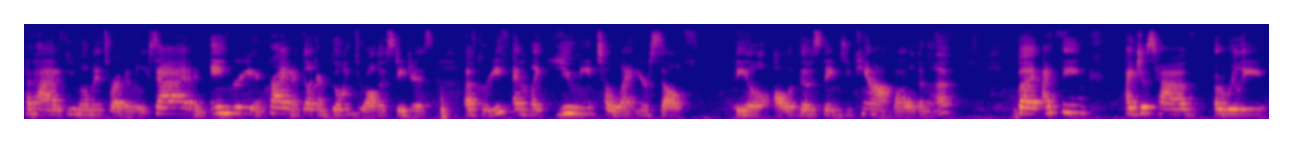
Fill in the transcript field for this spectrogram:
have had a few moments where I've been really sad and angry and cried, and I feel like I'm going through all those stages of grief. And like, you need to let yourself feel all of those things. You cannot bottle them up. But I think I just have a really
